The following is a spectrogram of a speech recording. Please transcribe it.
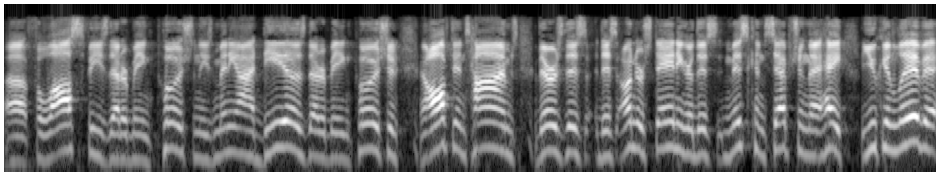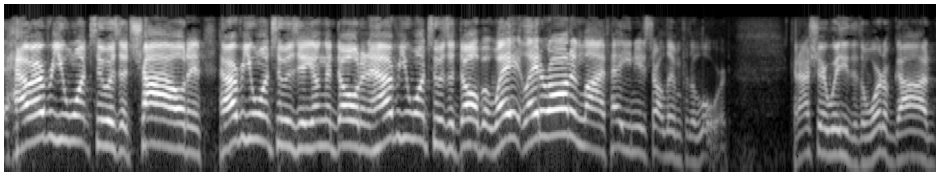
uh, philosophies that are being pushed and these many ideas that are being pushed. And, and oftentimes there's this, this understanding or this misconception that, hey, you can live it however you want to as a child and however you want to as a young adult and however you want to as an adult. But wait, later on in life, hey, you need to start living for the Lord. Can I share with you that the Word of God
